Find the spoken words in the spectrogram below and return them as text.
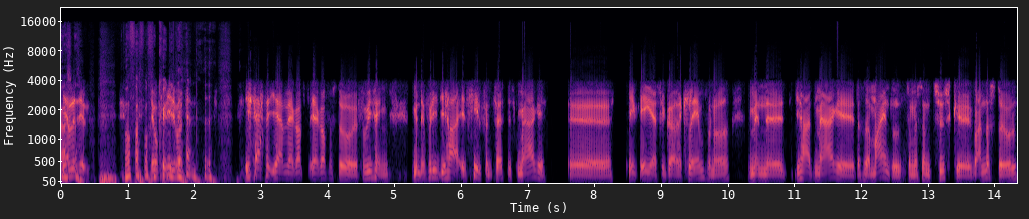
og jamen, så- det, hvorfor hvorfor det var kørte I det var-? Ja, ja men jeg, kan godt, jeg kan godt forstå øh, forvirringen. Men det er fordi, de har et helt fantastisk mærke. Øh, ikke, ikke, at jeg skal gøre reklame for noget, men øh, de har et mærke, der hedder Mindel, som er sådan en tysk øh, vandrestøvle,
